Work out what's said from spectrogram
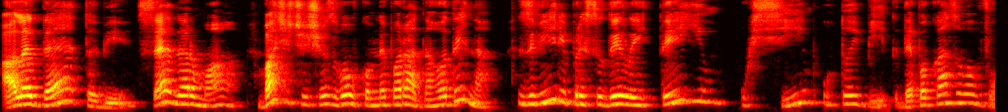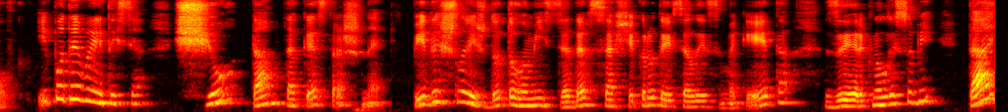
Але де тобі? Все дарма. Бачачи, що з вовком непорадна година, звірі присудили йти їм усім у той бік, де показував вовк, і подивитися, що там таке страшне. Підійшли ж до того місця, де все ще крутився лис Микита, зиркнули собі та й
